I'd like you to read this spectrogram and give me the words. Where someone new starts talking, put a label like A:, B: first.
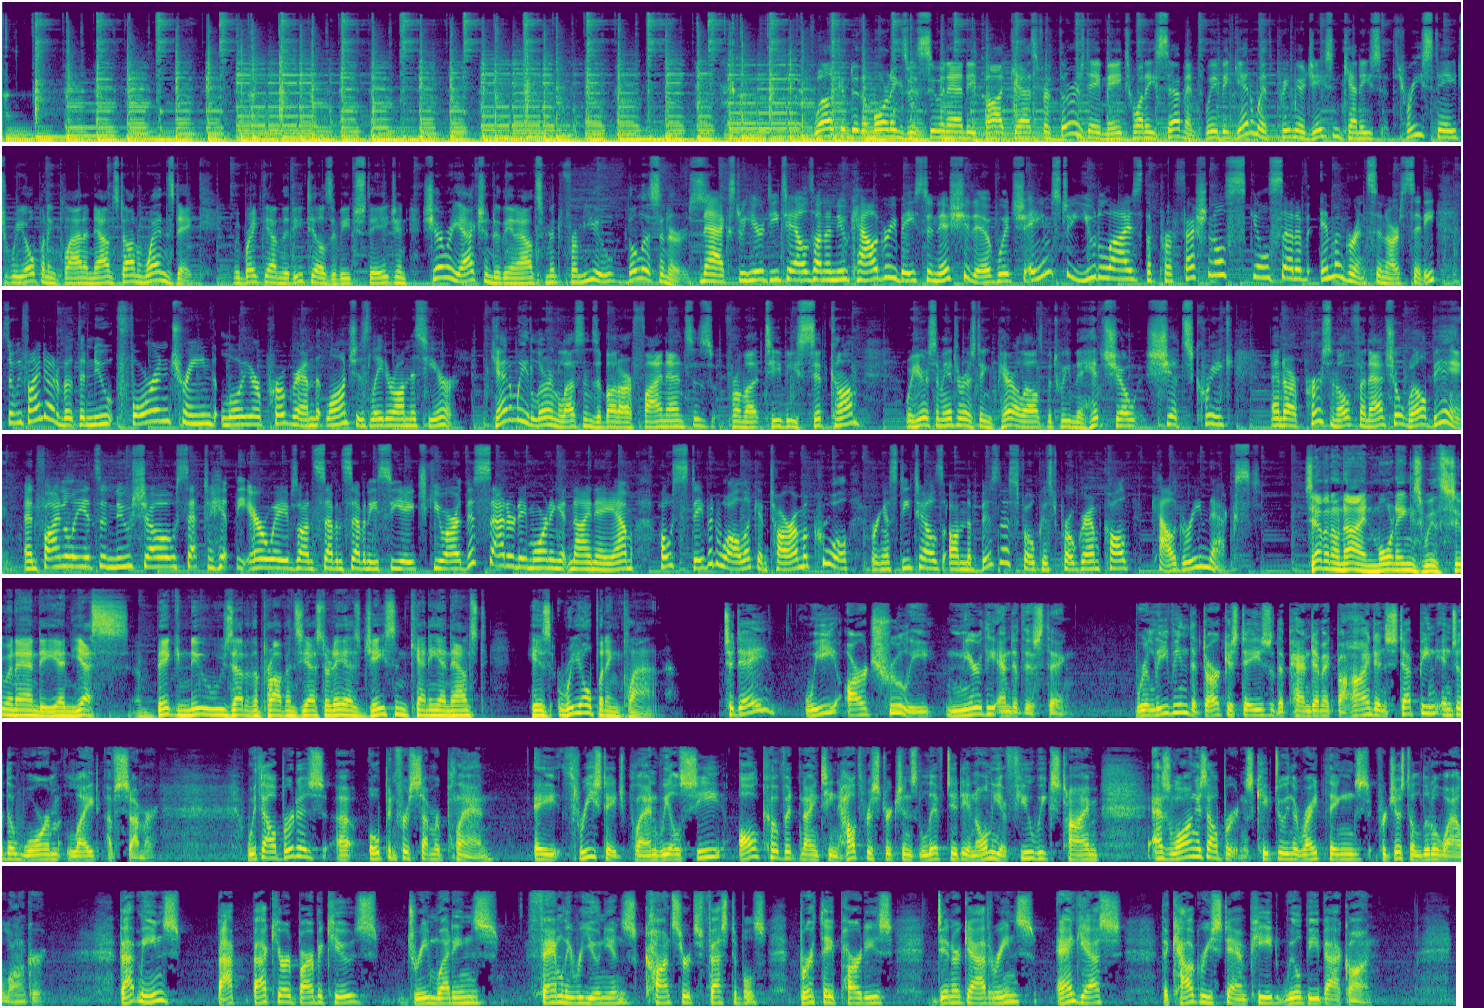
A: Thank you. Welcome to the Mornings with Sue and Andy podcast for Thursday, May 27th. We begin with Premier Jason Kenney's three stage reopening plan announced on Wednesday. We break down the details of each stage and share reaction to the announcement from you, the listeners.
B: Next, we hear details on a new Calgary based initiative which aims to utilize the professional skill set of immigrants in our city. So we find out about the new foreign trained lawyer program that launches later on this year.
A: Can we learn lessons about our finances from a TV sitcom? We hear some interesting parallels between the hit show Schitt's Creek and our personal financial well being.
B: And finally, it's a new show set to hit the airwaves on 770 CHQR this Saturday morning at 9 a.m. Hosts David Wallach and Tara McCool bring us details on the business focused program called Calgary Next.
A: 709 mornings with Sue and Andy. And yes, big news out of the province yesterday as Jason Kenney announced his reopening plan.
C: Today, we are truly near the end of this thing. We're leaving the darkest days of the pandemic behind and stepping into the warm light of summer. With Alberta's uh, Open for Summer plan, a three stage plan, we'll see all COVID 19 health restrictions lifted in only a few weeks' time, as long as Albertans keep doing the right things for just a little while longer. That means back- backyard barbecues, dream weddings, family reunions, concerts, festivals, birthday parties, dinner gatherings, and yes, the Calgary Stampede will be back on.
